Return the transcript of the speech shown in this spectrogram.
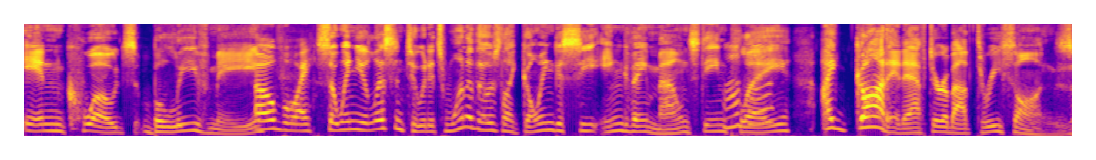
In quotes, believe me. Oh, boy. So when you listen to it, it's one of those like going to see Yngwie Malmsteen Uh-huh. play. I got it after about three songs.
